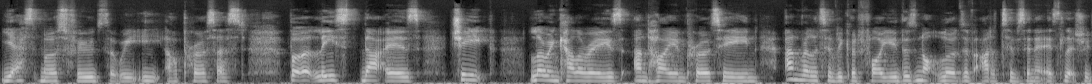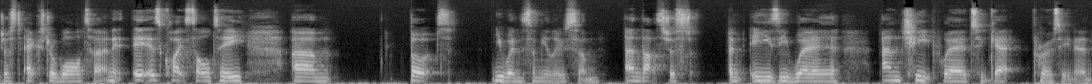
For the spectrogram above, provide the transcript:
yes most foods that we eat are processed but at least that is cheap low in calories and high in protein and relatively good for you. There's not loads of additives in it. It's literally just extra water and it, it is quite salty. Um, but you win some, you lose some. And that's just an easy way and cheap way to get protein in.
